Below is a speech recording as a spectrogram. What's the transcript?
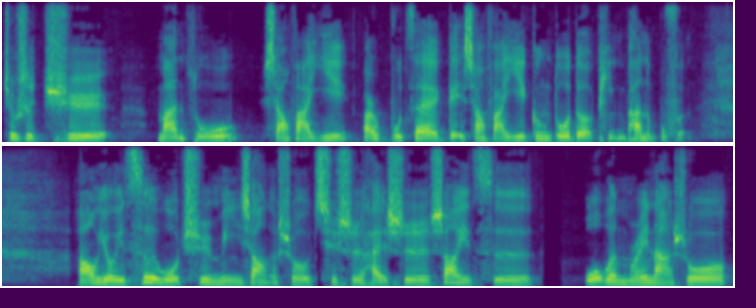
就是去满足想法一，而不再给想法一更多的评判的部分。然后有一次我去冥想的时候，其实还是上一次我问 Marina 说：“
